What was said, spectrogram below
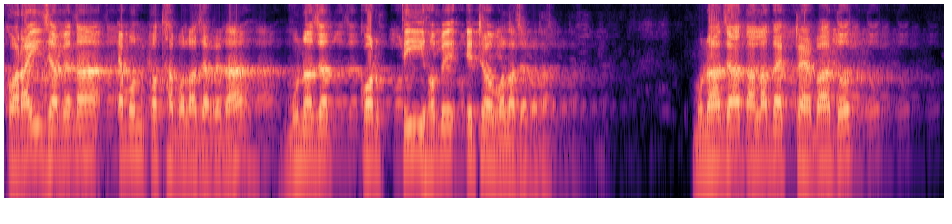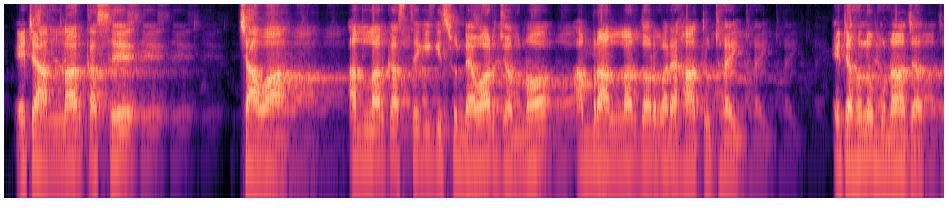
করাই যাবে না, এমন কথা বলা যাবে না। মুনাজাত করতেই হবে, এটাও বলা যাবে না। মুনাজাত আলাদা একটা এবাদত, এটা আল্লাহর কাছে চাওয়া। আল্লাহর কাছ থেকে কিছু নেওয়ার জন্য আমরা আল্লাহর দরবারে হাত উঠাই। এটা হলো মুনাজাত।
